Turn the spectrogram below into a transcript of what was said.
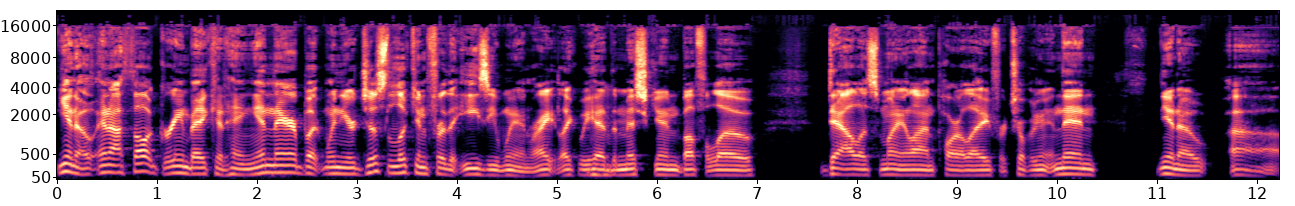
you know, and I thought Green Bay could hang in there, but when you're just looking for the easy win, right? Like we had Mhm. the Michigan, Buffalo, Dallas money line parlay for triple, and then you know, uh,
